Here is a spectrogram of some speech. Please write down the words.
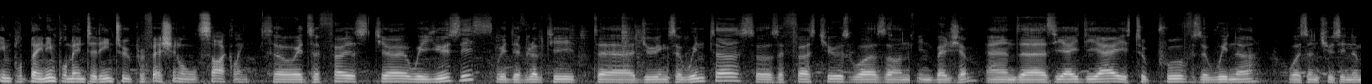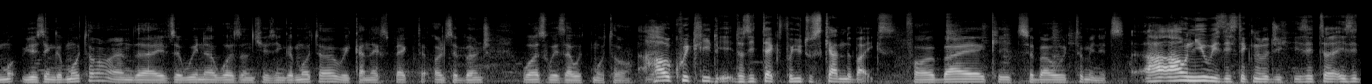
impl- been implemented into professional cycling. So it's the first year we use this. We developed it uh, during the winter. So the first use was on in Belgium, and uh, the idea is to prove the winner wasn't using a, mo- using a motor, and uh, if the winner wasn't using a motor, we can expect all the bunch was without motor. How quickly do- does it take for you to scan the bikes? For a bike, it's about two minutes. How, how new is this technology? Is it uh, is it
